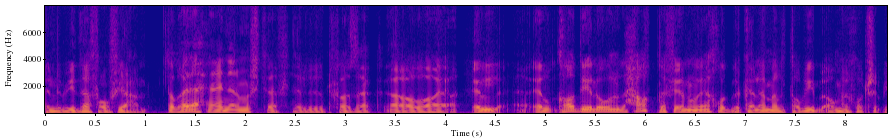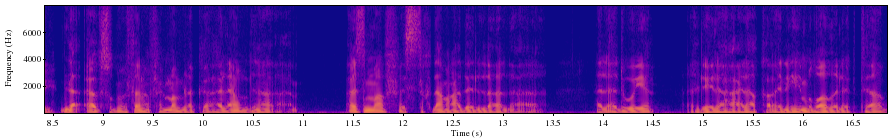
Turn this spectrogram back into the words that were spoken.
اللي بيدافعوا فيه عنه. طب هل إحنا عندنا مشكلة في البروزاك أو ال- القاضي له الحق في إنه ياخد بكلام الطبيب أو ما ياخدش بيه. لا أقصد مثلا في المملكة هل عندنا أزمة في استخدام هذه ال- ال- الأدوية اللي لها علاقة ان هي مضادة للاكتئاب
